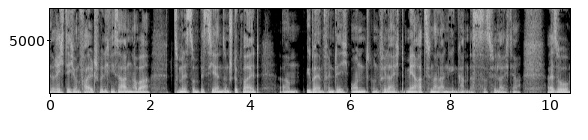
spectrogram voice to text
richtig und falsch will ich nicht sagen, aber zumindest so ein bisschen, so ein Stück weit ähm, überempfindlich und, und vielleicht mehr rational angehen kann. Das ist es vielleicht, ja. Also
